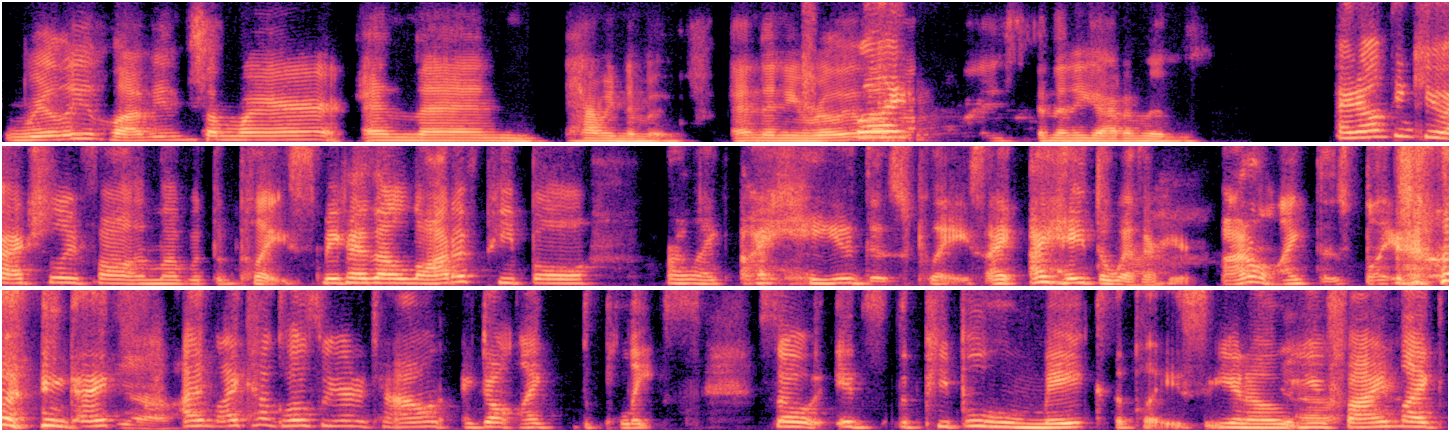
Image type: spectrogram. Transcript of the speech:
really loving somewhere and then having to move. And then you really Well, love I- and then you got to move. I don't think you actually fall in love with the place because a lot of people are like, I hated this place. I, I hate the weather here. I don't like this place. like, I, Yeah. I like how close we are to town. I don't like the place. So it's the people who make the place. You know, Yeah. you find like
